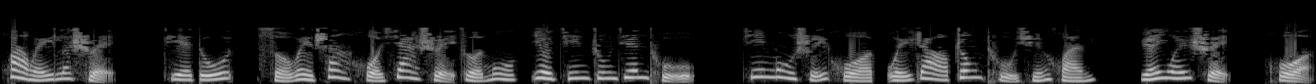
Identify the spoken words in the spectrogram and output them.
化为了水。解读所谓上火下水，左木右金，中间土。金木水火围绕中土循环，原为水火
